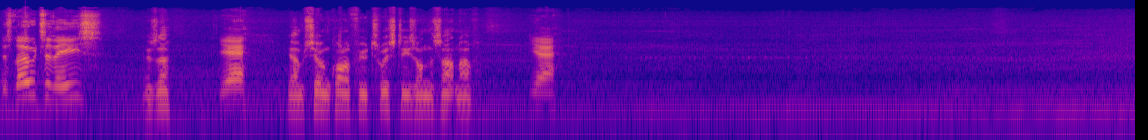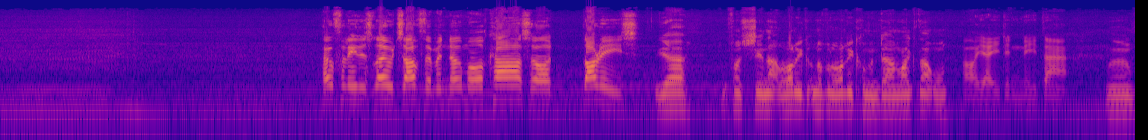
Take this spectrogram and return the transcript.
There's loads of these. Is there? Yeah. Yeah, I'm showing quite a few twisties on the sat nav. Yeah. Hopefully there's loads of them and no more cars or lorries. Yeah, I've seen that lorry, another lorry coming down like that one. Oh yeah, you didn't need that. No.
